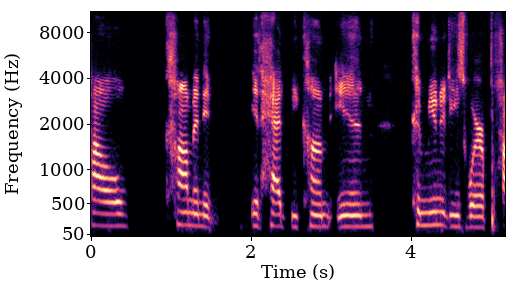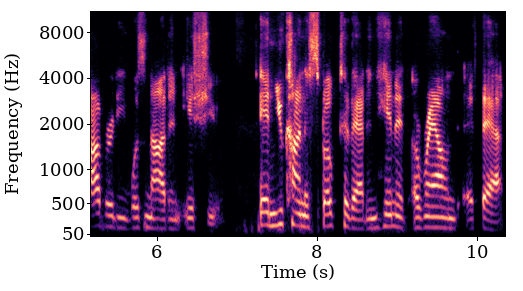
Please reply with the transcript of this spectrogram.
how common it, it had become in communities where poverty was not an issue. And you kind of spoke to that and hinted around at that.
